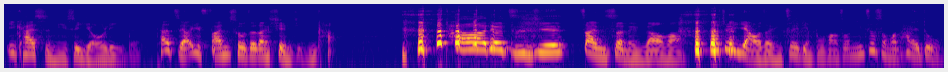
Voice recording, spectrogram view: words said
一开始你是有理的，他只要一翻出这张陷阱卡。他就直接战胜了，你知道吗？他就咬着你这一点不放，说你这什么态度？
